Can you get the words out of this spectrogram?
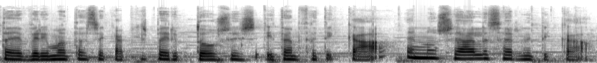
τα ευρήματα σε κάποιες περιπτώσεις ήταν θετικά, ενώ σε άλλες αρνητικά.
